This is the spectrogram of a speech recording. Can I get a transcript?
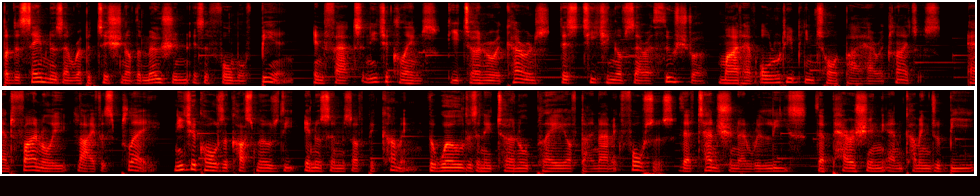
but the sameness and repetition of the motion is a form of being. In fact, Nietzsche claims the eternal recurrence, this teaching of Zarathustra, might have already been taught by Heraclitus. And finally, life is play. Nietzsche calls the cosmos the innocence of becoming. The world is an eternal play of dynamic forces, their tension and release, their perishing and coming to be.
